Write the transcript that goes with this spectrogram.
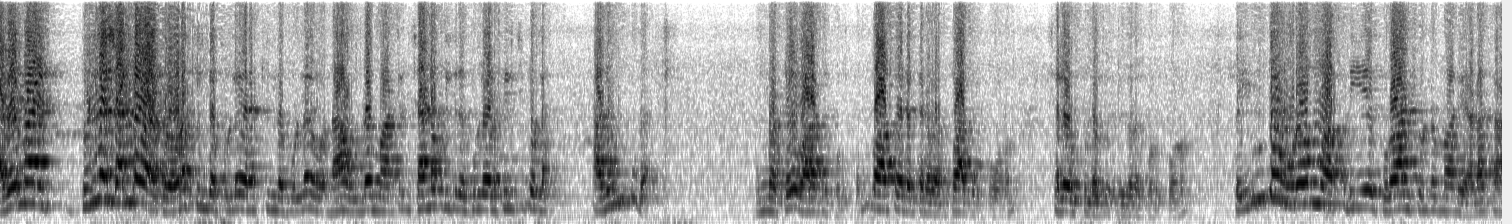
அதே மாதிரி பிள்ளை சண்டை வளர்க்கணும் உனக்கு இந்த பிள்ளை எனக்கு இந்த பிள்ளை நான் விட மாட்டேன் சண்டை பிடிக்கிற பிள்ளைகளை பிரிச்சு கொள்ள. அதுவும் கூட. உம்மட்டே வளர்த்து கொடுக்கணும். பார்த்த இடத்துல பார்த்துட்டு போகணும். செலவுக்குள்ள இதுகளை கொடுக்கணும். இப்போ இந்த உறவு அப்படியே குரான் சொல்ற மாதிரி அழகா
